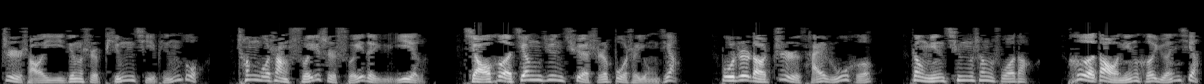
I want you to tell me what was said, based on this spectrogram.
至少已经是平起平坐，称不上谁是谁的羽翼了。小贺将军确实不是勇将，不知道制裁如何。邓明轻声说道：“贺道宁和袁相、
